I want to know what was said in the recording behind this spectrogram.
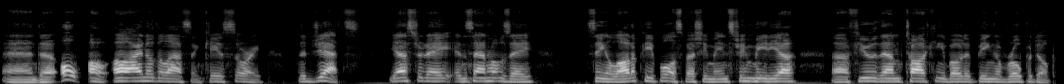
And uh, oh, oh, oh, I know the last thing. Case sorry, the Jets yesterday in San Jose, seeing a lot of people, especially mainstream media, a few of them talking about it being a rope a dope.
